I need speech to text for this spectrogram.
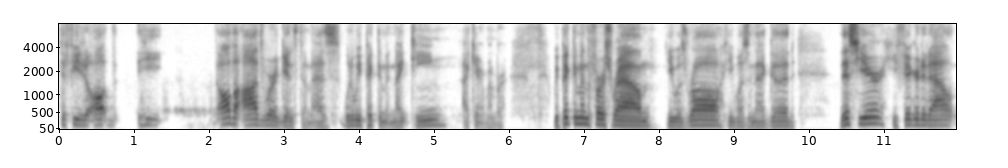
defeated all he all the odds were against him. As what did we pick him at 19? I can't remember. We picked him in the first round. He was raw. He wasn't that good. This year, he figured it out.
